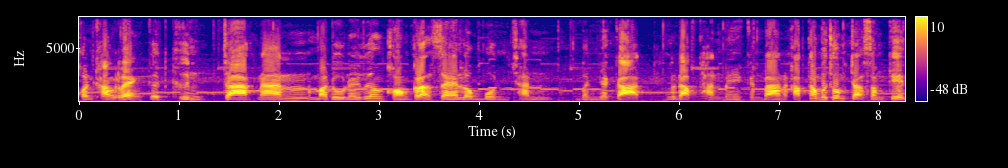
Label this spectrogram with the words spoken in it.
ค่อนข้างแรงเกิดขึ้น จากนั้นมาดูในเรื่องของกระแสลมบนชั้นบรรยากาศระดับฐานเมฆกันบ้างนะครับท่านผู้ชมจะสังเกต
